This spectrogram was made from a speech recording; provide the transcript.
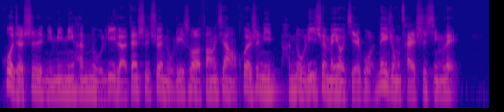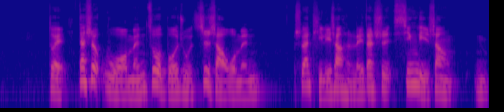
或者是你明明很努力了，但是却努力错了方向，或者是你很努力却没有结果，那种才是心累。对，但是我们做博主，至少我们虽然体力上很累，但是心理上嗯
